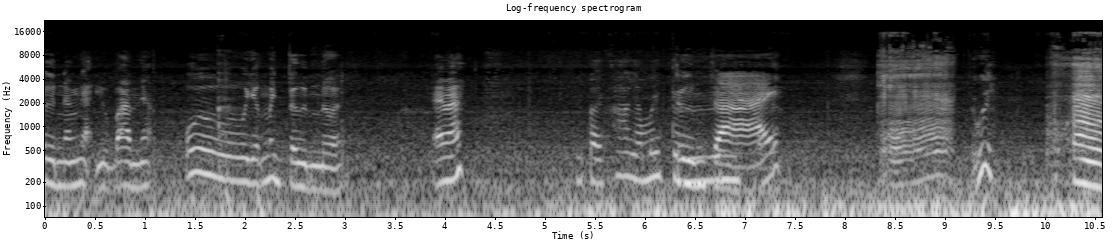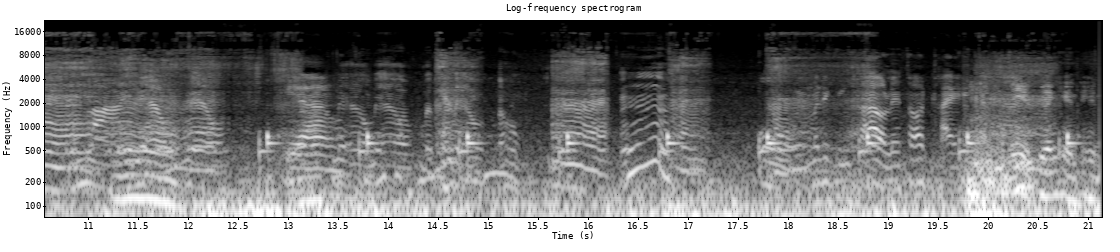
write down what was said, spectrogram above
ตื่นยังเนี่ยอยู่บ้านเนี่ยโอ้ยังไม่ตื่นเลยใช่ไหมพี่ไปข้าวยังไม่ตื่ตื่นสาย อุ้ยน้ำลายไม่เอาไม่เอายังไม่เอาไม่เอาแบบนี้ไม่เอาเอาอืมโอ้ยไม่ได้กินข้าวเลยทอดไข่นี่เพียงเห็นเห็น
